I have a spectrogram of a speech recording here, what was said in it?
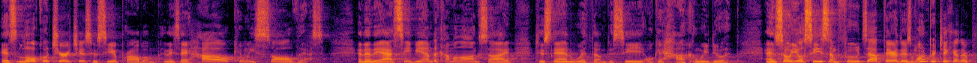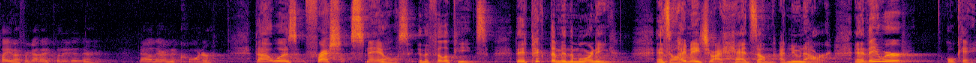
It's local churches who see a problem and they say, How can we solve this? And then they ask CBM to come alongside to stand with them to see, okay, how can we do it? And so you'll see some foods up there. There's one particular plate, I forgot I put it in there, down there in the corner. That was fresh snails in the Philippines. They picked them in the morning. And so I made sure I had some at noon hour. And they were okay.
